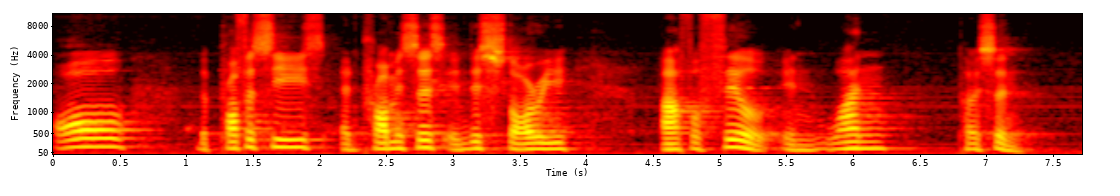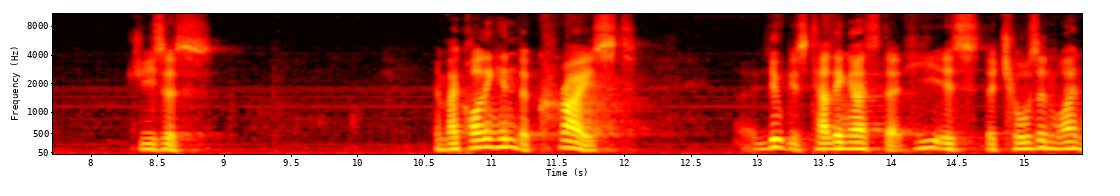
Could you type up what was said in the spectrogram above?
all the prophecies and promises in this story are fulfilled in one person, Jesus. And by calling him the Christ, uh, Luke is telling us that he is the chosen one,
